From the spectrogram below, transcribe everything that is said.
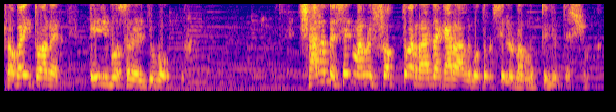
সবাই তো আর তেইশ বছরের যুবক সারা দেশের মানুষ সব তো আর রাজাকার আলবদর ছিল না মুক্তিযুদ্ধের সময়।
